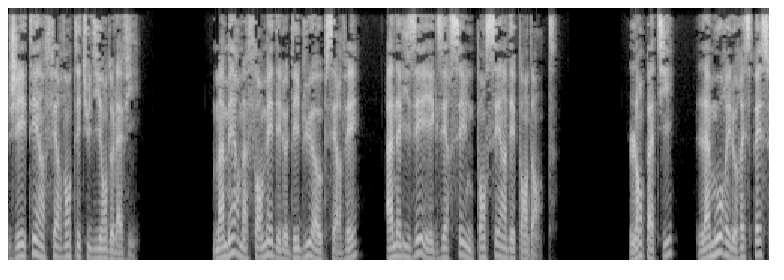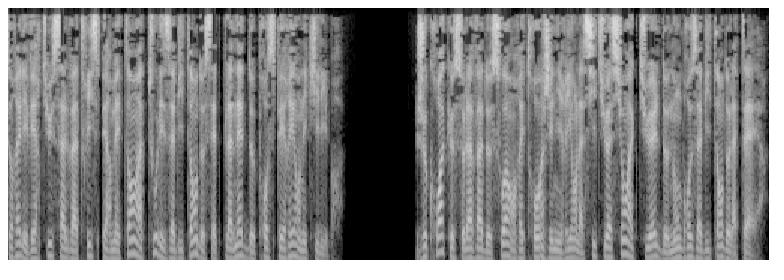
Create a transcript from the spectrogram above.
j'ai été un fervent étudiant de la vie. Ma mère m'a formé dès le début à observer, analyser et exercer une pensée indépendante. L'empathie, l'amour et le respect seraient les vertus salvatrices permettant à tous les habitants de cette planète de prospérer en équilibre. Je crois que cela va de soi en rétro-ingénieriant la situation actuelle de nombreux habitants de la Terre.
